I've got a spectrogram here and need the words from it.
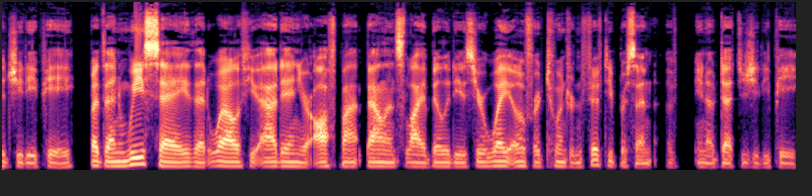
of GDP, but then we say that, well, if you add in your off balance liabilities, you're way over 250% of you know, debt to GDP,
